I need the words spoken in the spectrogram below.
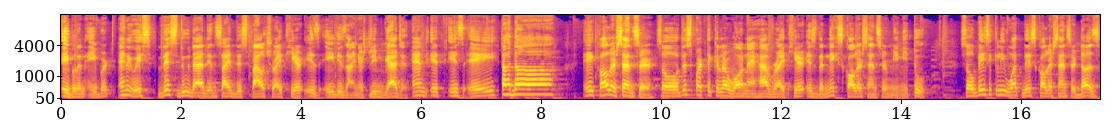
Abel and Abert. Anyways, this doodad inside this pouch right here is a designer's dream gadget. And it is a, tada! A color sensor. So this particular one I have right here is the Nix Color Sensor Mini 2. So basically what this color sensor does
